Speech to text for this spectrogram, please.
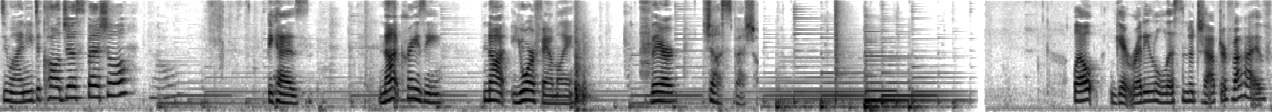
do I need to call Just Special? Because not crazy, not your family. They're just special. Well, get ready to listen to chapter 5.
